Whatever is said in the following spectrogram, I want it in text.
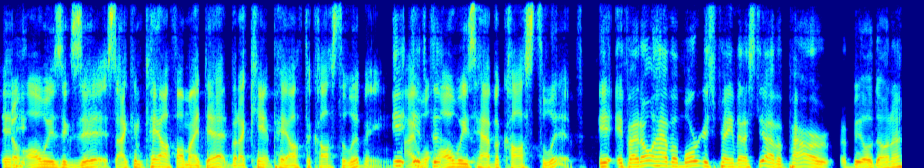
It'll always exist. I can pay off all my debt, but I can't pay off the cost of living. I- I will the- always have a cost to live. if I don't have a mortgage payment, I still have a power bill, don't I?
